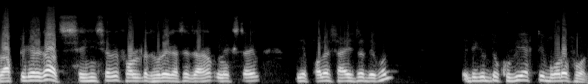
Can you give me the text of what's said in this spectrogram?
গ্রাফটিং এর গাছ, সেই হিসাবে ফলটা ঝরে গেছে। যাই হোক নেক্সট টাইম এই ফলের সাইজটা দেখুন, এটি কিন্তু খুবই একটি বড় ফল।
